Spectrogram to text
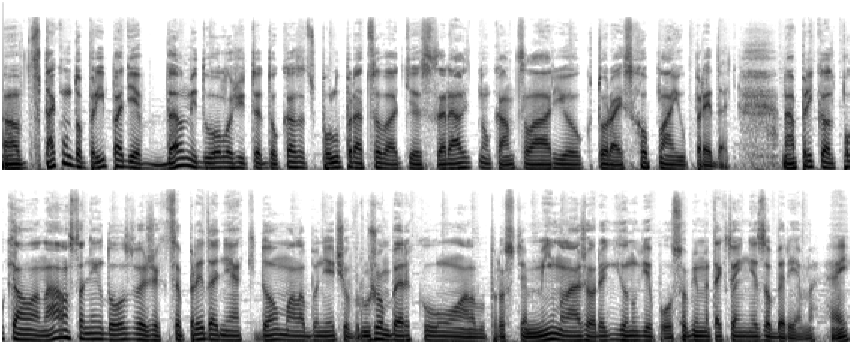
V takomto prípade je veľmi dôležité dokázať spolupracovať s realitnou kanceláriou, ktorá je schopná ju predať. Napríklad pokiaľ nám sa niekto ozve, že chce predať nejaký dom alebo niečo v Ružomberku alebo proste mimo nášho regiónu, kde pôsobíme, tak to aj nezoberieme. Hej?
